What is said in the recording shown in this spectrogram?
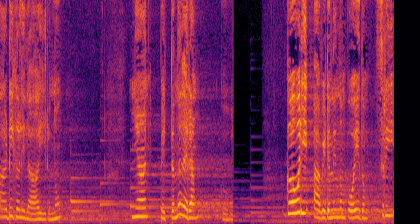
പടികളിലായിരുന്നു. ഞാൻ പെട്ടെന്ന് വരാം ഗൗരി. ഗൗരി അവിടെ നിന്നും പോയതും ശ്രീ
